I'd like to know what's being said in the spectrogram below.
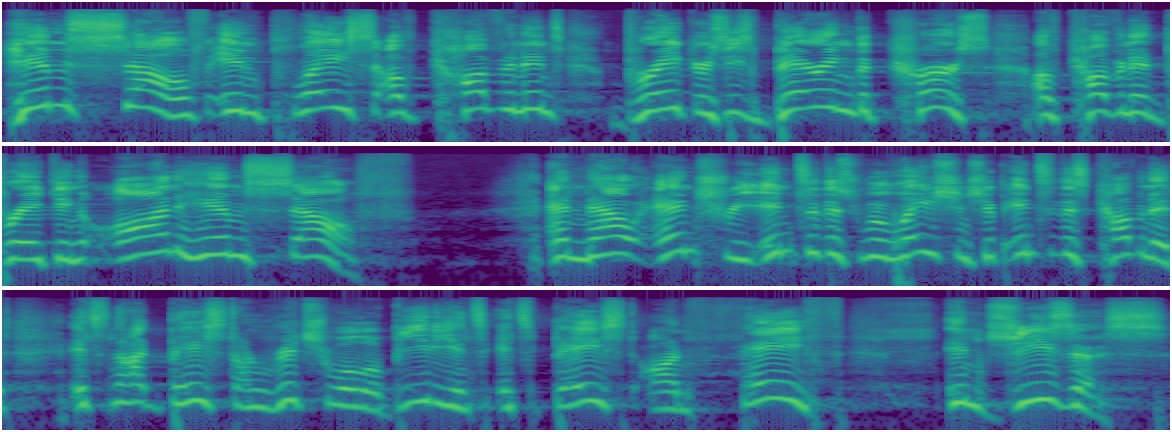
himself in place of covenant breakers. He's bearing the curse of covenant breaking on himself. And now, entry into this relationship, into this covenant, it's not based on ritual obedience, it's based on faith in Jesus.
